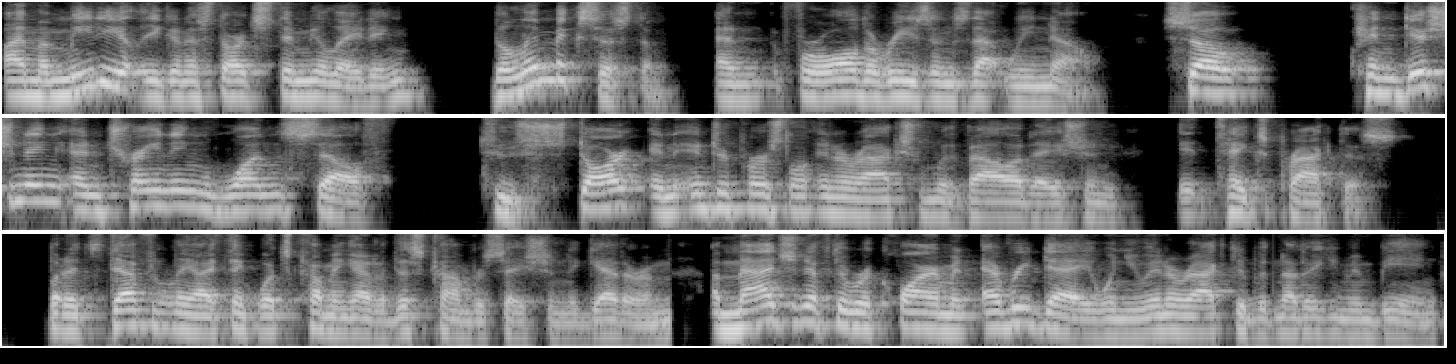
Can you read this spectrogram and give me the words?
I'm immediately going to start stimulating the limbic system and for all the reasons that we know. So, conditioning and training oneself to start an interpersonal interaction with validation, it takes practice. But it's definitely, I think, what's coming out of this conversation together. Imagine if the requirement every day when you interacted with another human being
